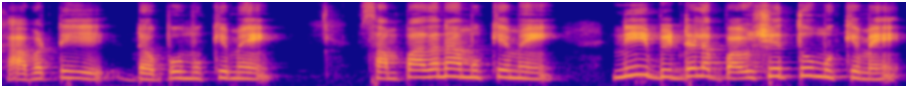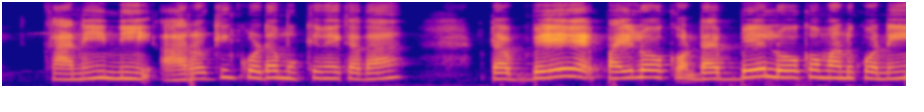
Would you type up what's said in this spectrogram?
కాబట్టి డబ్బు ముఖ్యమే. సంపాదన ముఖ్యమే నీ బిడ్డల భవిష్యత్తు ముఖ్యమే కానీ నీ ఆరోగ్యం కూడా ముఖ్యమే కదా. డబ్బే పైలోకం డబ్బే లోకం అనుకొని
